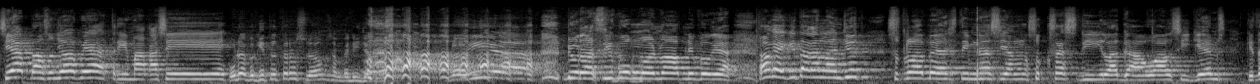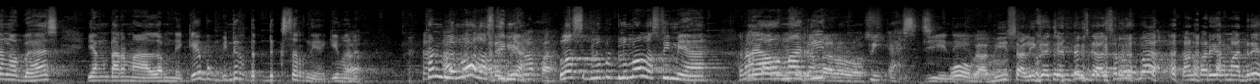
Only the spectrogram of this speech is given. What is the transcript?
siap langsung jawab ya. Terima kasih. Udah begitu terus dong sampai dijawab. Loh iya. Durasi Bung, mohon maaf nih Bung ya. Oke, kita akan lanjut setelah bahas timnas yang sukses di laga awal SEA Games, kita ngebahas yang ntar malam nih. Kayak Bung Binder deg-degser nih ya, gimana? Kan belum lolos timnya. game apa? Los belum belum lolos timnya. Kenapa Real Madrid lolos? PSG nih. Oh nggak bisa. Liga Champions nggak seru pak tanpa Real Madrid.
